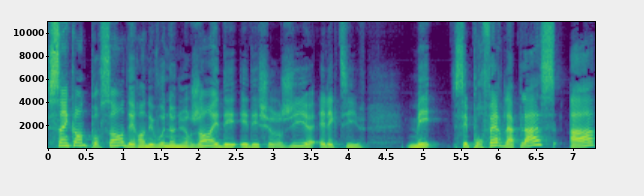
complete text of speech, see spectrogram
50% des rendez-vous non urgents et des et des chirurgies euh, électives. Mais c'est pour faire de la place à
